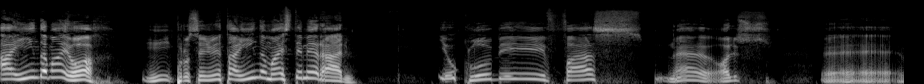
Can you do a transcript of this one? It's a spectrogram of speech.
ainda maior, um procedimento ainda mais temerário. E o clube faz né, olhos. É,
